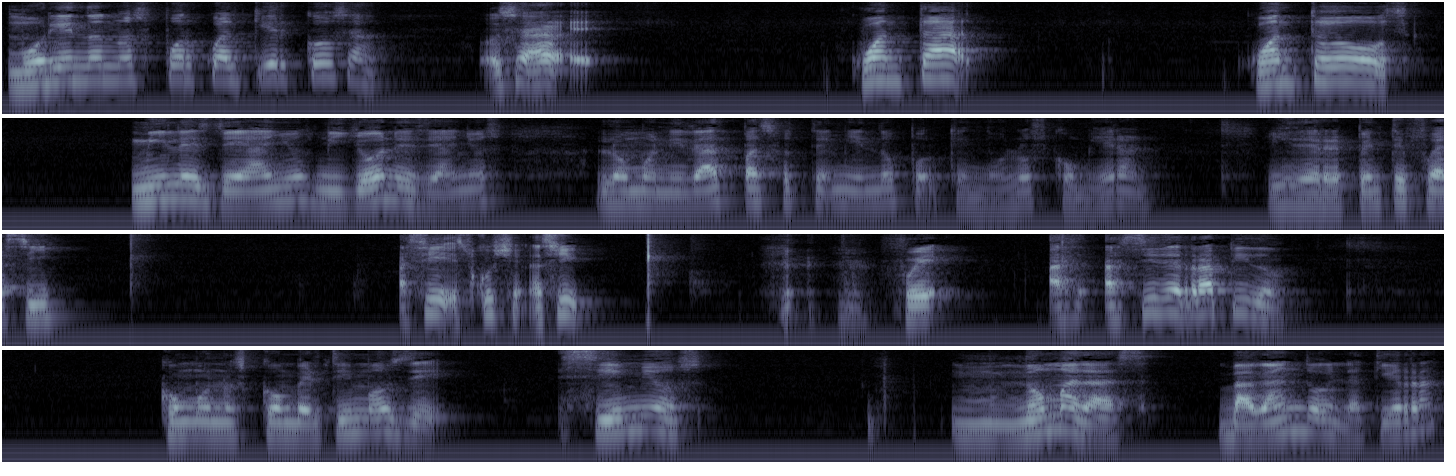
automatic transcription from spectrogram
muriéndonos por cualquier cosa. O sea, eh, ¿cuánta, ¿cuántos miles de años, millones de años, la humanidad pasó temiendo porque no los comieran. Y de repente fue así. Así, escuchen, así. Fue así de rápido como nos convertimos de simios nómadas vagando en la tierra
